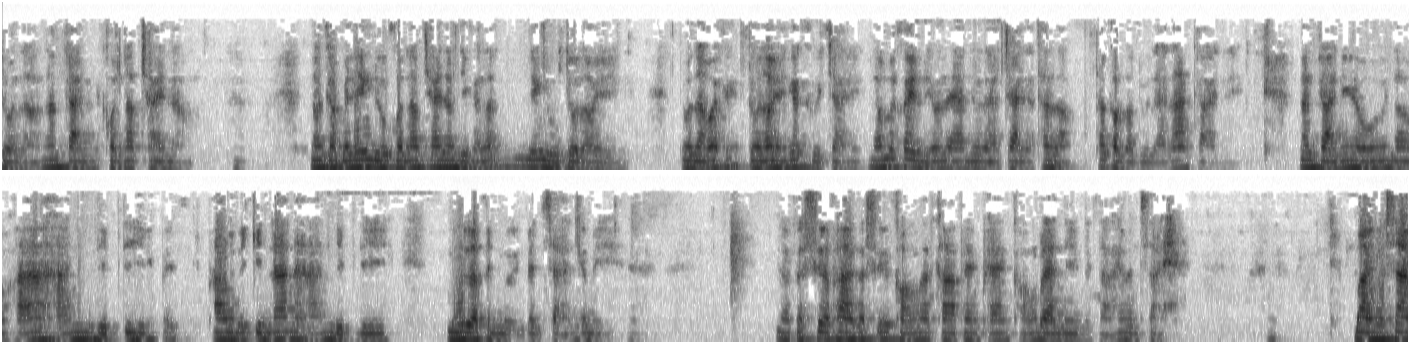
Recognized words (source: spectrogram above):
ตัวเรา ร่างกายเป็นคนรับใช้เรา เรากลับไปเลี้ยงดูคนรับใช้เราดีกว่าเลี้ยงดูตัวเราเอง ตัวเราตัวเราเองก็คือใจ เราไม่ค่อยเหลียวแลดูแลใจแต่ถ้าเราถ้ากับเราดูแลร่างกายเลยร่างกายนี้เราเราหาอาหารดิบดีไปพามันไปกินร้านอาหารดิบดีมื้อละเป็นหมื่นเป็นแสนก็มีแล้วก็เสื้อผ้าก็ซื้อของราคาแพงๆของแบรนด์เนมต่างๆให้มันใส่บ้านก็สร้าง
